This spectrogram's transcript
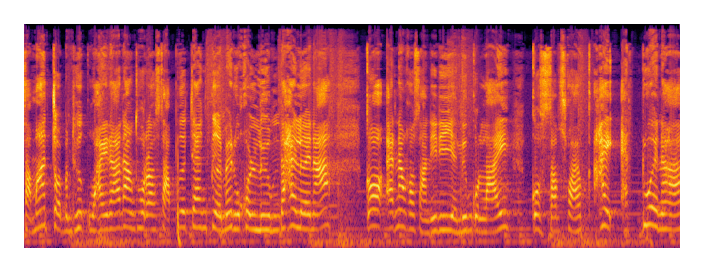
สามารถจดบันทึกไว้นะทางโทรศัพท์เพื่อแจ้งเตือนไม่ให้ทุกคนลืมได้เลยนะ ก็แอดนำข่าวสารดีๆ อย่าลืมกดไลค์ กด subscribe ให้แอดด้วยนะคะ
